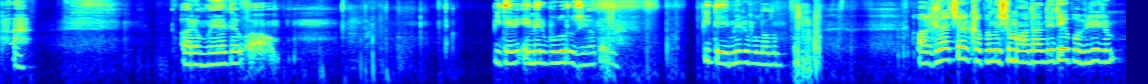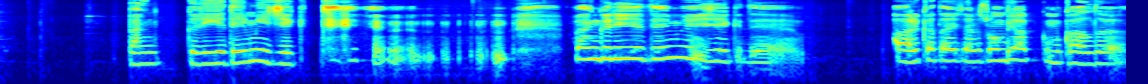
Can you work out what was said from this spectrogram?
Heh. Aramaya devam. Bir de emir buluruz ya değil mi? Bir de emir bulalım. Arkadaşlar kapanışı madende de yapabilirim. Ben griye değmeyecektim. ben griye değmeyecektim. Arkadaşlar son bir hakkım kaldı.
